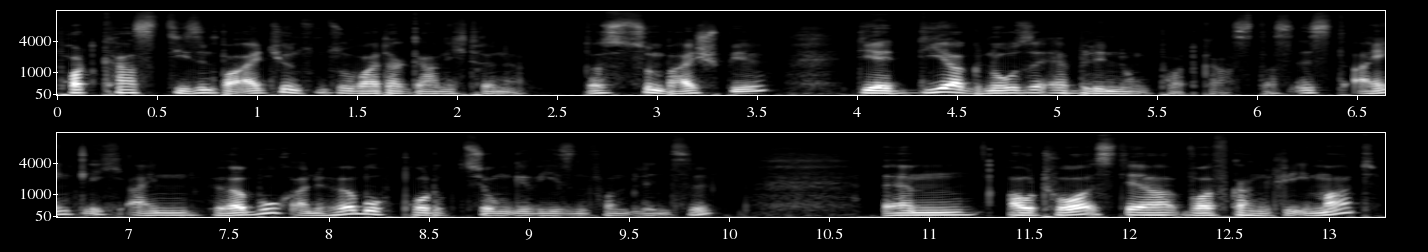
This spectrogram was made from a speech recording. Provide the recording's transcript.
Podcasts, die sind bei iTunes und so weiter gar nicht drin. Das ist zum Beispiel der Diagnose Erblindung Podcast. Das ist eigentlich ein Hörbuch, eine Hörbuchproduktion gewesen von Blinzel. Ähm, Autor ist der Wolfgang Rehmert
